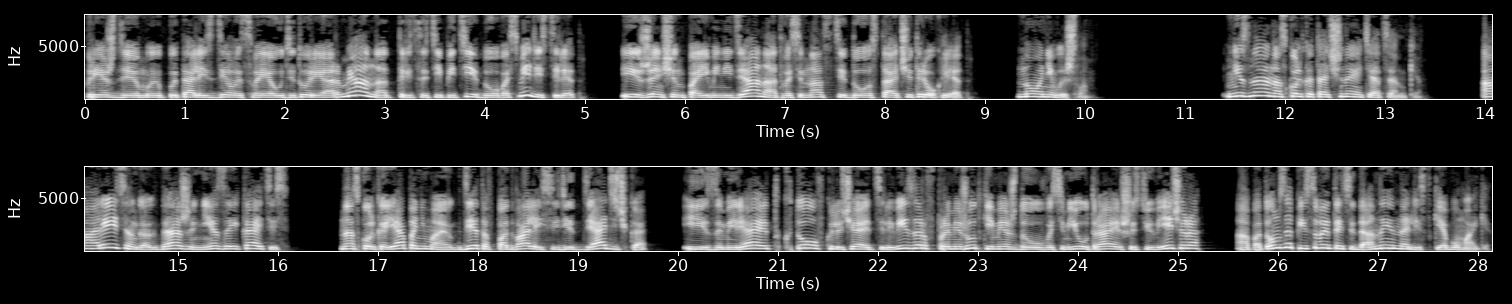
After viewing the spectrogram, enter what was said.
Прежде мы пытались сделать своей аудитории армян от 35 до 80 лет и женщин по имени Диана от 18 до 104 лет, но не вышло. Не знаю, насколько точны эти оценки. А о рейтингах даже не заикайтесь. Насколько я понимаю, где-то в подвале сидит дядечка и замеряет, кто включает телевизор в промежутке между 8 утра и 6 вечера, а потом записывает эти данные на листке бумаги.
